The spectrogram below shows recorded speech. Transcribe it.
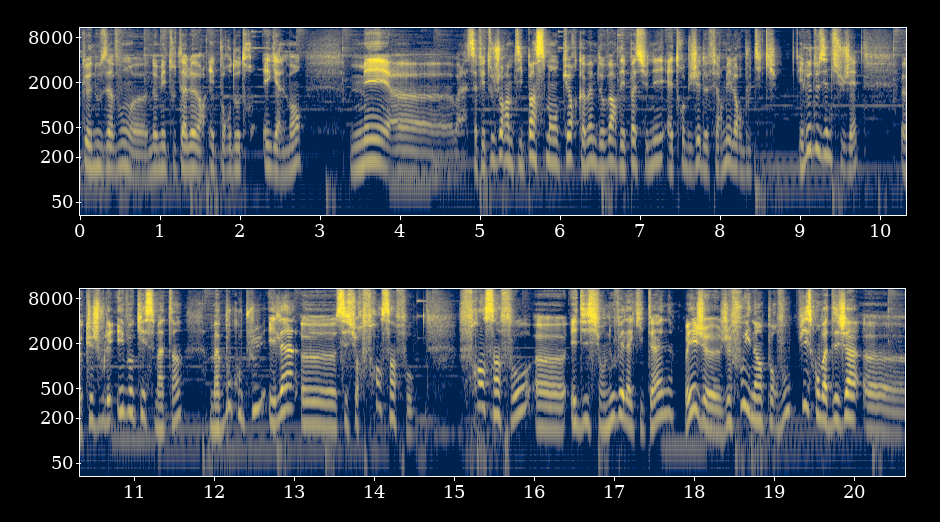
que nous avons euh, nommées tout à l'heure et pour d'autres également. Mais euh, voilà, ça fait toujours un petit pincement au cœur quand même de voir des passionnés être obligés de fermer leur boutique. Et le deuxième sujet euh, que je voulais évoquer ce matin m'a beaucoup plu, et là c'est sur France Info. France Info, euh, édition Nouvelle-Aquitaine. Vous voyez, je, fouine hein, pour vous, puisqu'on va déjà euh,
